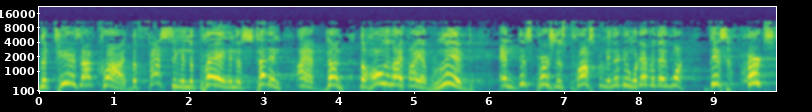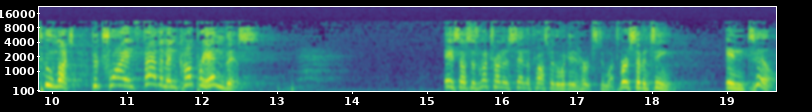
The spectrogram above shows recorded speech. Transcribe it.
the tears I've cried, the fasting and the praying and the studying I have done, the holy life I have lived, and this person is prospering and they're doing whatever they want. This hurts too much to try and fathom and comprehend this. Asaph says, When I trying to understand the prosperity of the wicked, it hurts too much. Verse 17, until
